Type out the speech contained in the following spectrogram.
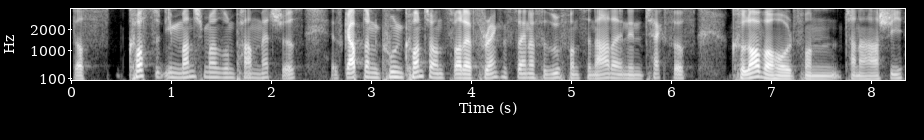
Das kostet ihm manchmal so ein paar Matches. Es gab dann einen coolen Konter und zwar der Frankensteiner Versuch von Senada in den Texas Clover Hold von Tanahashi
